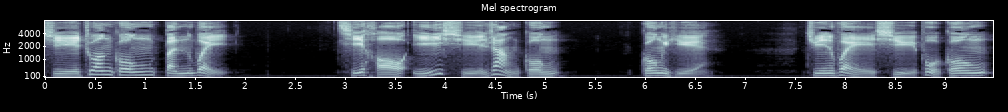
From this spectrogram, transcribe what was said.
许庄公奔魏。齐侯以许让公，公曰：“君谓许不公，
